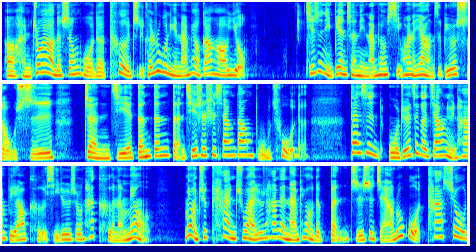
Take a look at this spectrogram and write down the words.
呃很重要的生活的特质。可如果你男朋友刚好有，其实你变成你男朋友喜欢的样子，比如说守时、整洁等等等，其实是相当不错的。但是我觉得这个江女她比较可惜，就是说她可能没有没有去看出来，就是她的男朋友的本质是怎样。如果她嗅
